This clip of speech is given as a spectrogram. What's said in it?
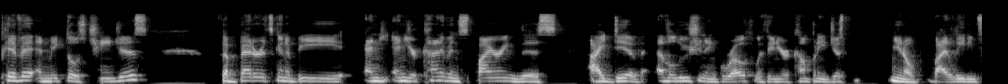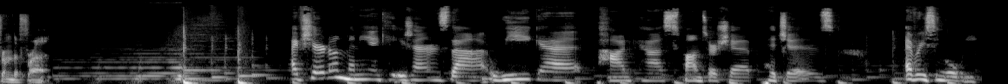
pivot and make those changes, the better it's going to be. And, and you're kind of inspiring this idea of evolution and growth within your company just, you know, by leading from the front. I've shared on many occasions that we get podcast sponsorship pitches every single week.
